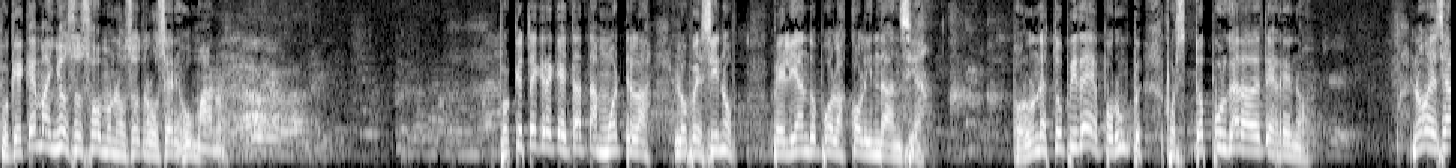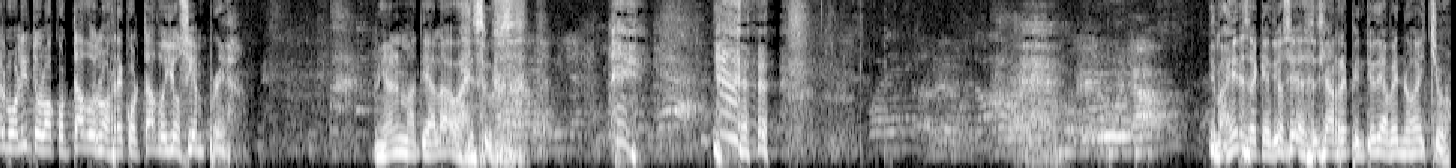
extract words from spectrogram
Porque qué mañosos somos nosotros los seres humanos. ¿Por qué usted cree que hay tantas muertes los vecinos peleando por las colindancias? Por una estupidez, por, un, por dos pulgadas de terreno. No, ese arbolito lo ha cortado, lo ha recortado yo siempre. Mi alma te alaba, Jesús. Imagínense que Dios se, arrepintió de habernos hecho,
